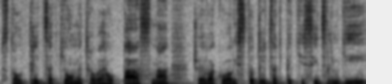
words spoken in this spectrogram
z toho 30-kilometrového pásma, čo evakuovali 135 tisíc ľudí,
